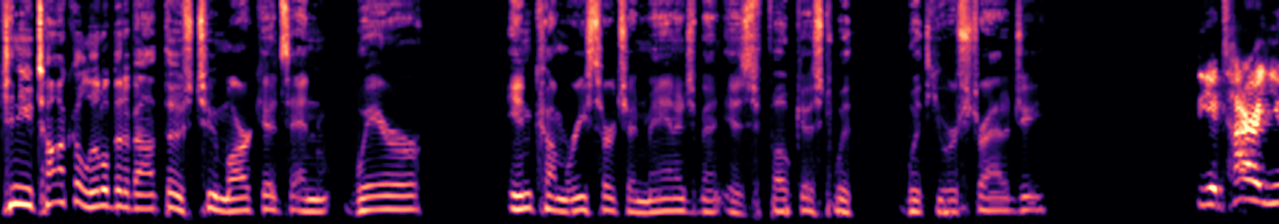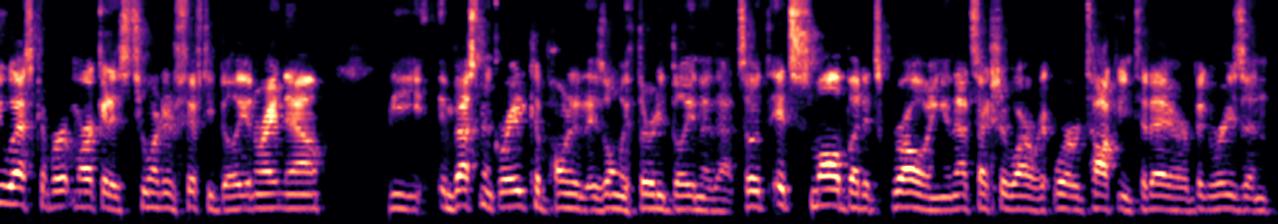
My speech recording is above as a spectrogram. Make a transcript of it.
Can you talk a little bit about those two markets and where income research and management is focused with with your strategy? The entire US convert market is 250 billion right now. The investment grade component is only 30 billion of that. So it's, it's small, but it's growing. And that's actually why we're, we're talking today, or a big reason.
